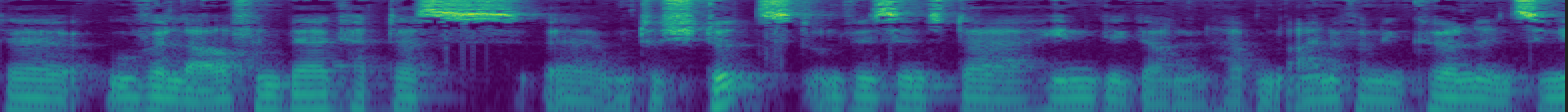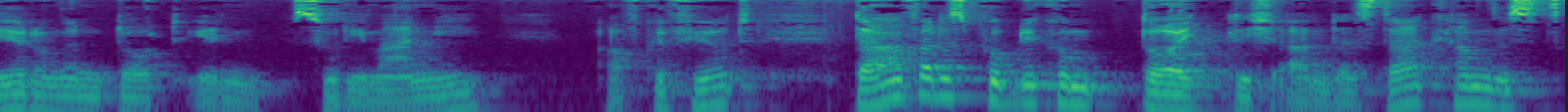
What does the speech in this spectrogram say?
der Uwe Laufenberg hat das äh, unterstützt und wir sind da hingegangen, haben eine von den Kölner Inszenierungen dort in Sulimani aufgeführt. Da war das Publikum deutlich anders. Da kam das,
